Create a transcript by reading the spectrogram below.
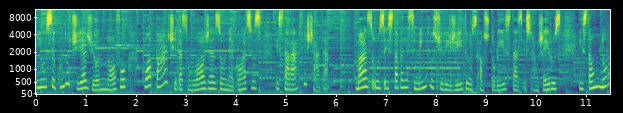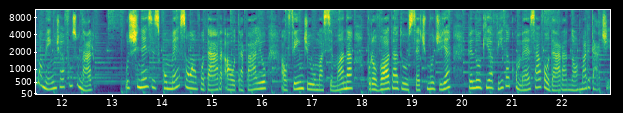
e o segundo dia de Ano Novo, boa parte das lojas ou negócios estará fechada mas os estabelecimentos dirigidos aos turistas estrangeiros estão normalmente a funcionar. Os chineses começam a voltar ao trabalho ao fim de uma semana por volta do sétimo dia, pelo que a vida começa a voltar à normalidade.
